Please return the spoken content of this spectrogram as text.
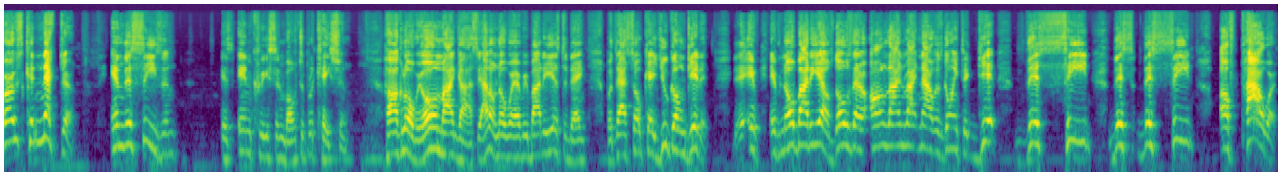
first connector in this season is increase in multiplication. Ha glory. Oh my God. See, I don't know where everybody is today, but that's okay. You gonna get it. If if nobody else, those that are online right now is going to get this seed, this this seed of power.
